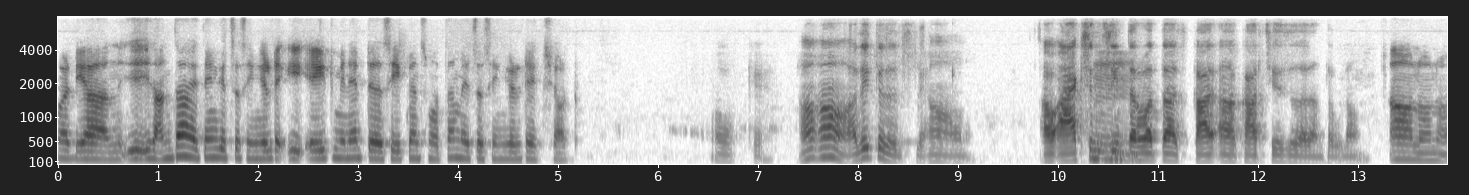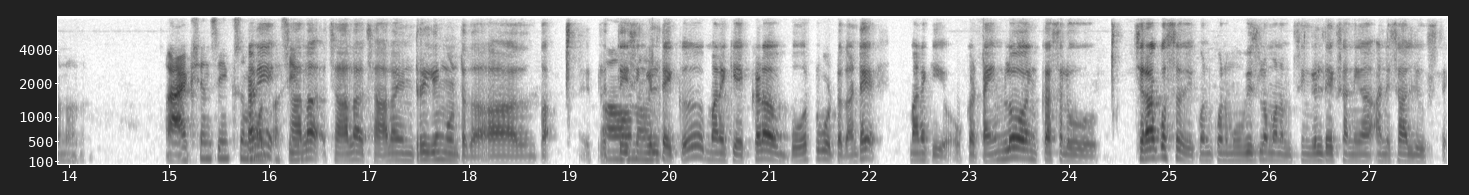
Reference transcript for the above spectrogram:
బట్ యా ఇదంతా I think it's single take ఈ ఎయిట్ మినిట్ సీక్వెన్స్ మొత్తం it's single take shot okay అదైతే తెలుసులే. అవును. Action scene. తర్వాత కార్ చేజ్ అదంతా కూడా. అవునవునవును యాక్షన్ కానీ చాలా చాలా చాలా ఇంట్రీగింగ్ ఉంటది అదంతా. ప్రతి. సింగిల్ టేక్ మనకి ఎక్కడ బోర్ కొట్టదు. అంటే మనకి ఒక టైంలో ఇంకా అసలు చిరాకు వస్తుంది కొన్ని కొన్ని మూవీస్లో మనం సింగిల్ టేక్స్ అని అన్నిసార్లు చూస్తే.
